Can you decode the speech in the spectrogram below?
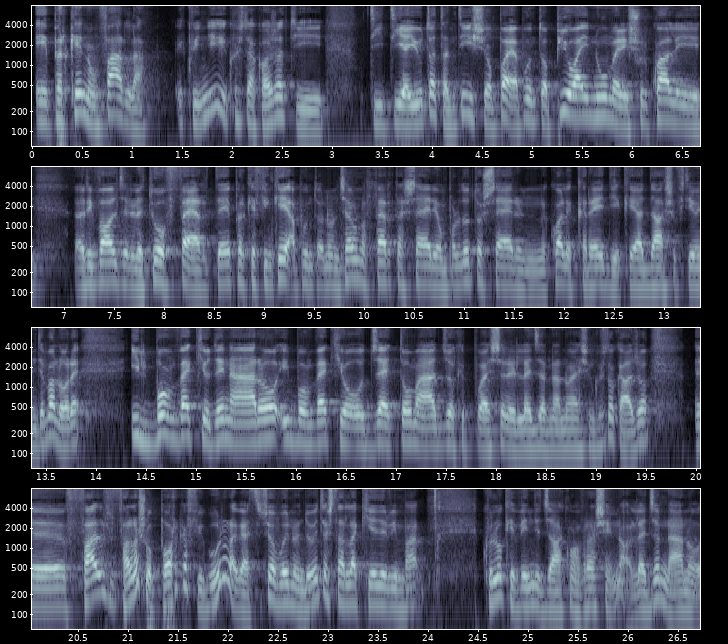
e perché non farla? E quindi questa cosa ti, ti, ti aiuta tantissimo. Poi appunto più hai numeri sul quali rivolgere le tue offerte perché finché appunto non c'è un'offerta seria, un prodotto serio nel quale credi e che dà sufficientemente valore, il buon vecchio denaro, il buon vecchio oggetto omaggio che può essere il Ledger Nano S in questo caso, eh, fa, fa, la sua porca figura ragazzi, cioè voi non dovete starla a chiedervi ma quello che vende Giacomo avrà senso, no, il Nano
